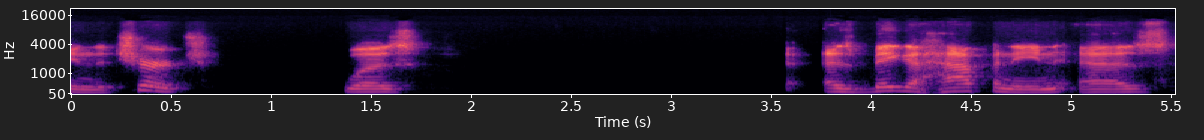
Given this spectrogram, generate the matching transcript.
in the church was as big a happening as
